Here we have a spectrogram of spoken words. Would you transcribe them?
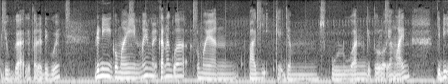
juga gitu ada di gue udah nih gue main. Main main. Karena gue lumayan pagi kayak jam 10-an gitu loh. Yang lain jadi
